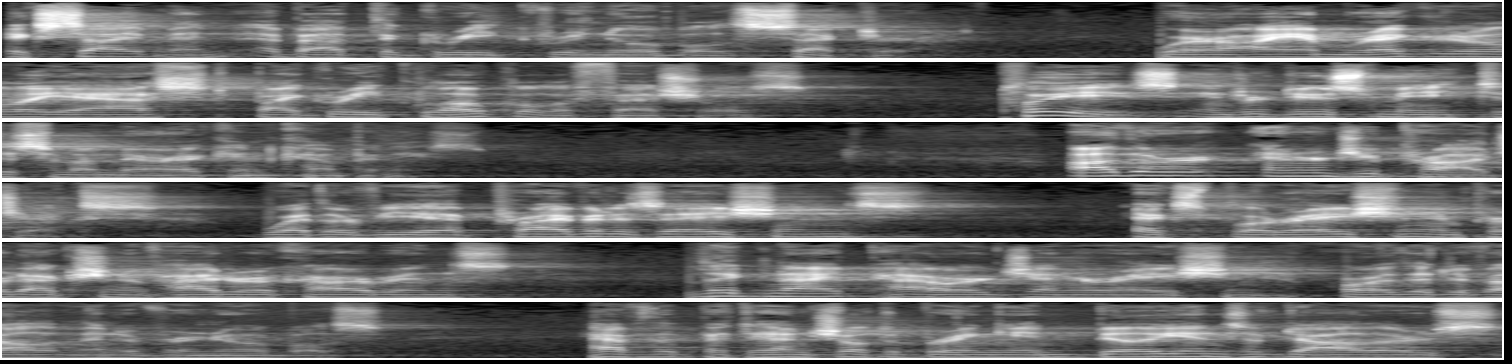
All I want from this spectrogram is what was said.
excitement about the Greek renewables sector, where I am regularly asked by Greek local officials, please introduce me to some American companies. Other energy projects, whether via privatizations, exploration and production of hydrocarbons, lignite power generation, or the development of renewables, have the potential to bring in billions of dollars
